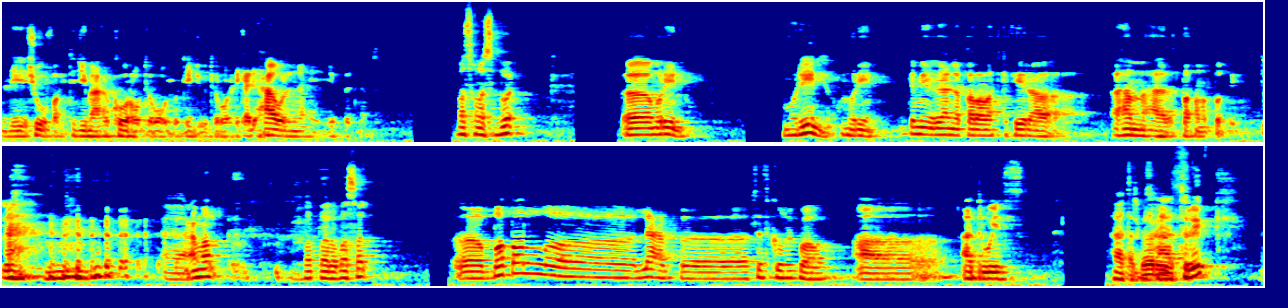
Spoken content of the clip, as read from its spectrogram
اللي يشوفه تجي معه الكورة وتروح وتجي وتروح قاعد يحاول إنه يثبت نفسه. بصل الأسبوع؟ آه مورينيو. مورينيو. مورينيو. جميع يعني قرارات كثيرة أهمها الطاقم الطبي. آه عمر بطل وبصل. بطل آه، لعب آه، أتلتيكو بيلباو آه، ادرويز هاتريك. أدوري. هاتريك.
